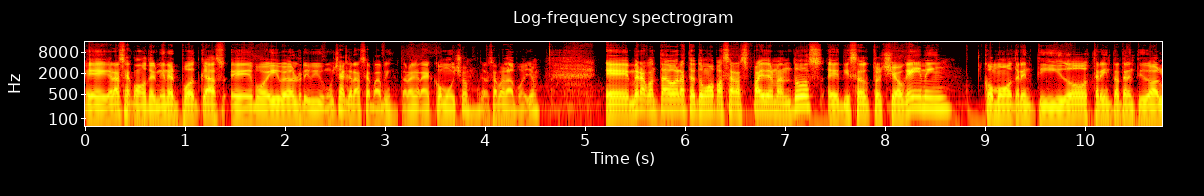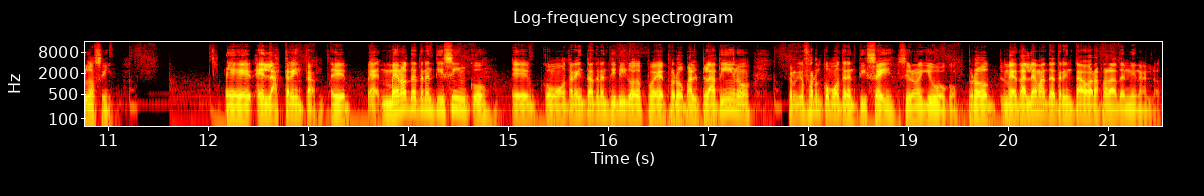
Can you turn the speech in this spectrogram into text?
Eh, gracias. Cuando termine el podcast, voy y veo el review. Muchas gracias, papi. Te lo agradezco mucho. Gracias por el apoyo. mira, ¿cuántas horas te tomó pasar a Spider-Man 2? dice Dr. Cheo Gaming. Como 32, 30, 32, algo así. Eh, en las 30. Eh, eh, menos de 35, como 30, 30 y pico después, pero para el platino, creo que fueron como 36, si no me equivoco. Pero me tardé más de 30 horas para terminarlo.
